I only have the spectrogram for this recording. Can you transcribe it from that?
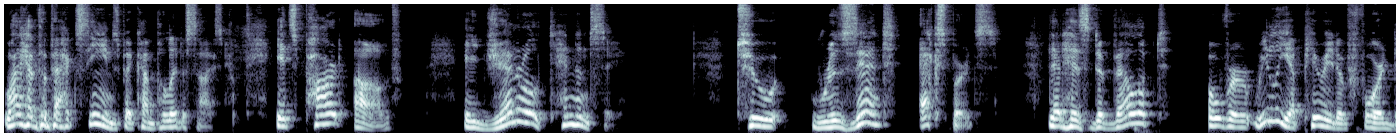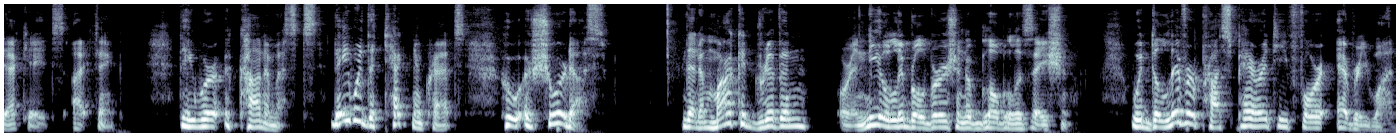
why have the vaccines become politicized? It's part of a general tendency to resent experts that has developed over really a period of four decades, I think. They were economists. They were the technocrats who assured us that a market driven or a neoliberal version of globalization would deliver prosperity for everyone.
